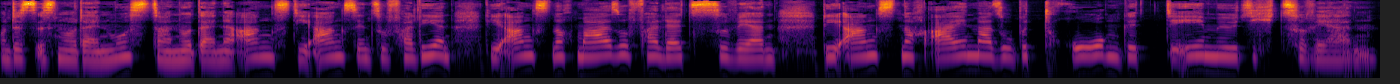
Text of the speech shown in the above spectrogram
Und es ist nur dein Muster, nur deine Angst, die Angst, ihn zu verlieren, die Angst, nochmal so verletzt zu werden, die Angst, noch einmal so betrogen, gedemütigt zu werden.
